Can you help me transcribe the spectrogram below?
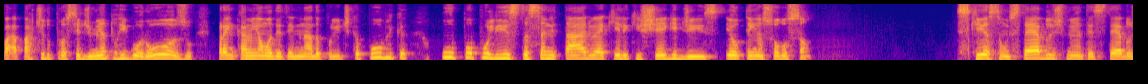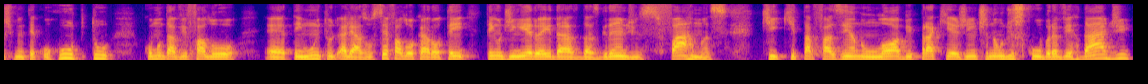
a partir do procedimento rigoroso para encaminhar uma determinada política pública, o populista sanitário é aquele que chega e diz: eu tenho a solução. Esqueçam o establishment, establishment é corrupto, como o Davi falou, é, tem muito, aliás, você falou, Carol, tem, tem o dinheiro aí das, das grandes farmas que está fazendo um lobby para que a gente não descubra a verdade,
